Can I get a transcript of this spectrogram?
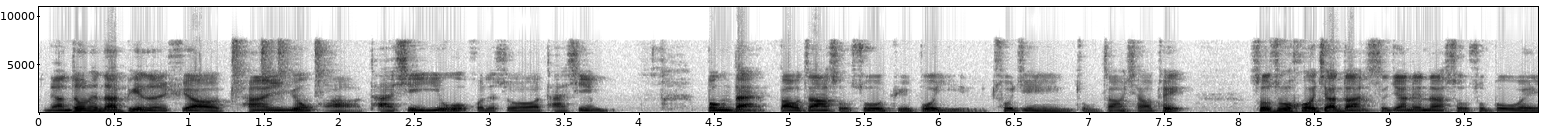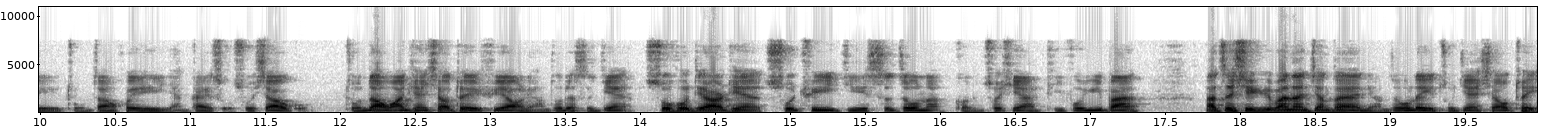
两周内呢，病人需要穿用啊弹性衣物或者说弹性绷带包扎手术局部，以促进肿胀消退。手术后较短时间内呢，手术部位肿胀会掩盖手术效果，肿胀完全消退需要两周的时间。术后第二天，术区以及四周呢，可能出现皮肤瘀斑。那这些瘀斑呢，将在两周内逐渐消退。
